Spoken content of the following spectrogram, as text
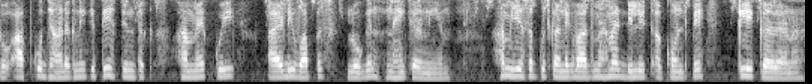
तो आपको ध्यान रखनी कि तीस दिन तक हमें कोई आईडी वापस लॉगिन नहीं करनी है। हम ये सब कुछ करने के बाद में हमें डिलीट अकाउंट पे क्लिक कर देना। है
